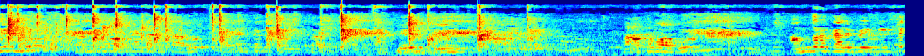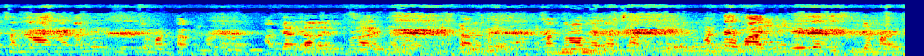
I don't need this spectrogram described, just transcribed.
మేము చంద్రబాబు నాయుడు అంటారు అదంతా కలుగుతారు ఆయన పేరు దేవుడు తాతబాబు అందరూ కలిపి ఏంటంటే చంద్రబాబు నాయుడు అని నిత్యం అంటారు అనమాట ఆ గడ్డలని కూడా ఇస్తారని చంద్రబాబు నాయుడు అంటారు. అంటే మా ఏరియాకి సీఎం ఆయన.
